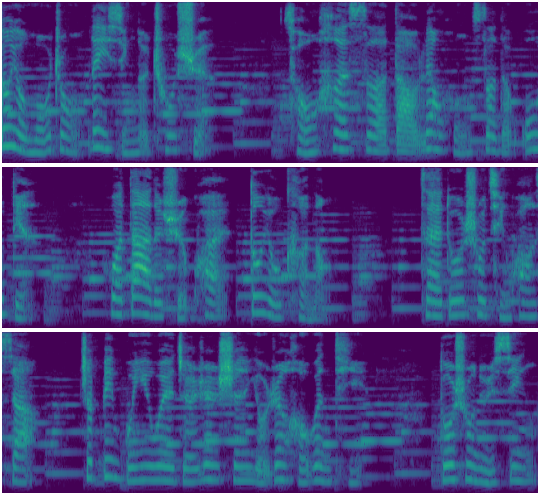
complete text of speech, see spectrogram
都有某种类型的出血，从褐色到亮红色的污点或大的血块都有可能。在多数情况下，这并不意味着妊娠有任何问题。多数女性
